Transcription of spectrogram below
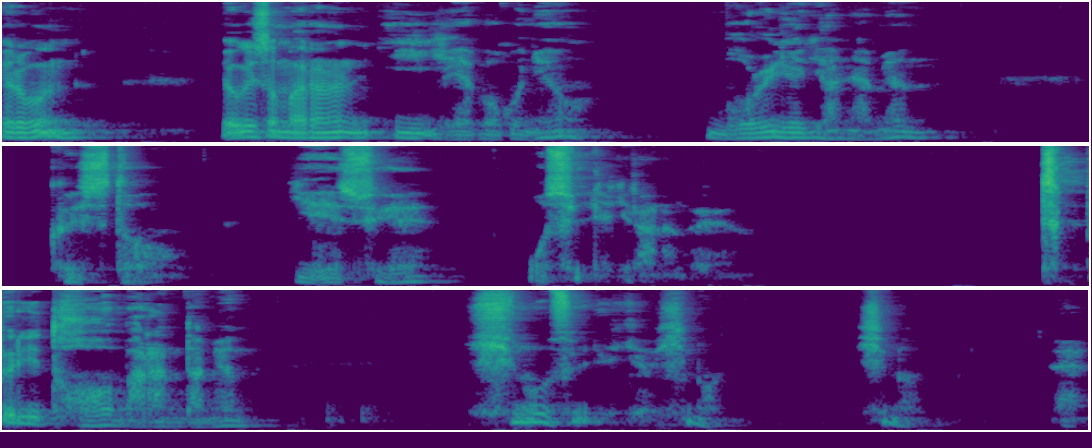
여러분 여기서 말하는 이 예복은요 뭘 얘기하냐면 그리스도 예수의 옷을 얘기하는 거예요 특별히 더 말한다면 흰 옷을 얘기해요. 흰 옷. 흰 옷. 예.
